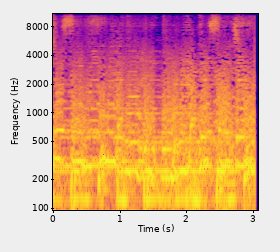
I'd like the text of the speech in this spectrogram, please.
just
